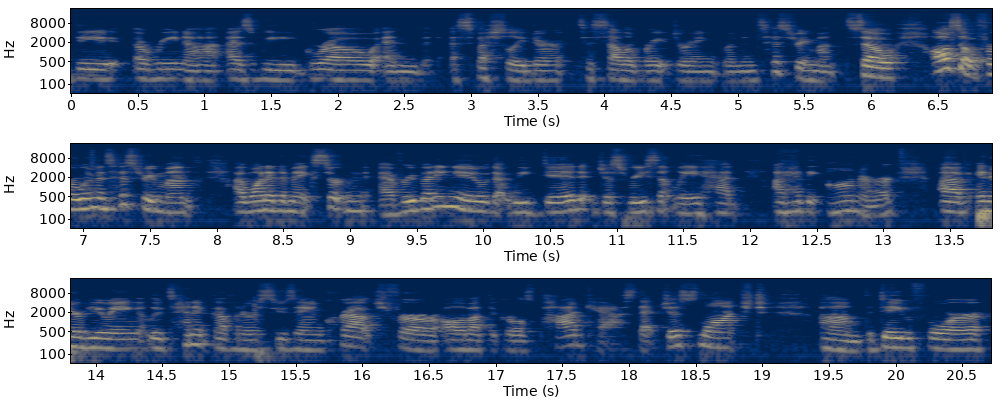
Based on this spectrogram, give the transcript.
the arena as we grow and especially during, to celebrate during Women's Women's History Month. So, also for Women's History Month, I wanted to make certain everybody knew that we did just recently had I had the honor of interviewing Lieutenant Governor Suzanne Crouch for All About the Girls podcast that just launched um, the day before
